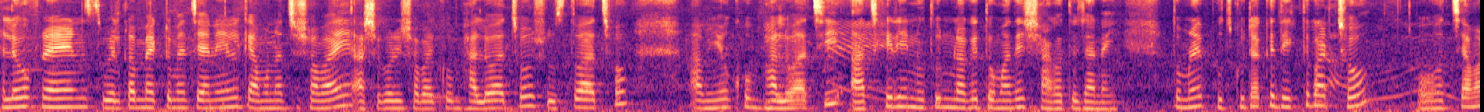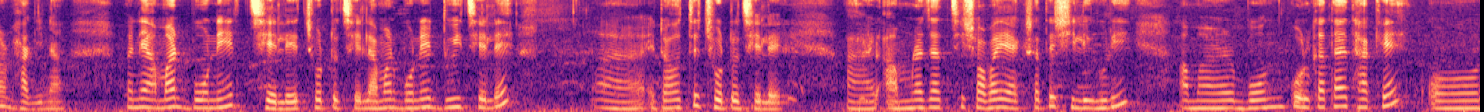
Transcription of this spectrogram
Hello friends welcome back to my channel কেমন আছো সবাই? আশা করি সবাই খুব ভালো আছো, সুস্থ আছো। আমিও খুব ভালো আছি। আজকের এই নতুন ব্লগে তোমাদের স্বাগত জানাই। তোমরা এই পুচকুটাকে দেখতে পাচ্ছ ও হচ্ছে আমার ভাগিনা। মানে আমার বোনের ছেলে, ছোট ছেলে, আমার বোনের দুই ছেলে। এটা হচ্ছে ছোট ছেলে। আর আমরা যাচ্ছি সবাই একসাথে শিলিগুড়ি। আমার বোন কলকাতায় থাকে। ও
